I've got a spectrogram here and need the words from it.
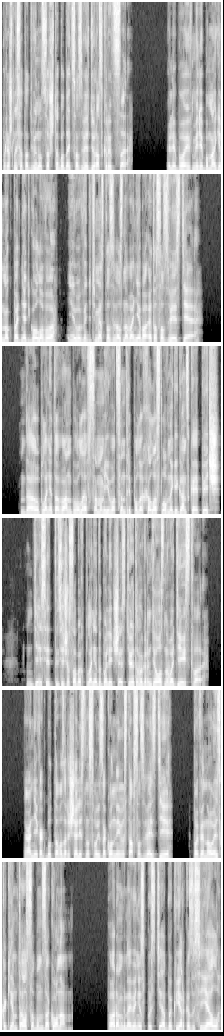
пришлось отодвинуться, чтобы дать созвездию раскрыться. Любой в мире бумаги мог поднять голову и увидеть место звездного неба это созвездие. Да, у планеты Ван Буэлэ в самом его центре полыхала, словно гигантская печь. Десять тысяч особых планет были частью этого грандиозного действа. Они как будто возвращались на свои законные места в созвездии, повинуясь каким-то особым законам. Пару мгновений спустя бык ярко засиял.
